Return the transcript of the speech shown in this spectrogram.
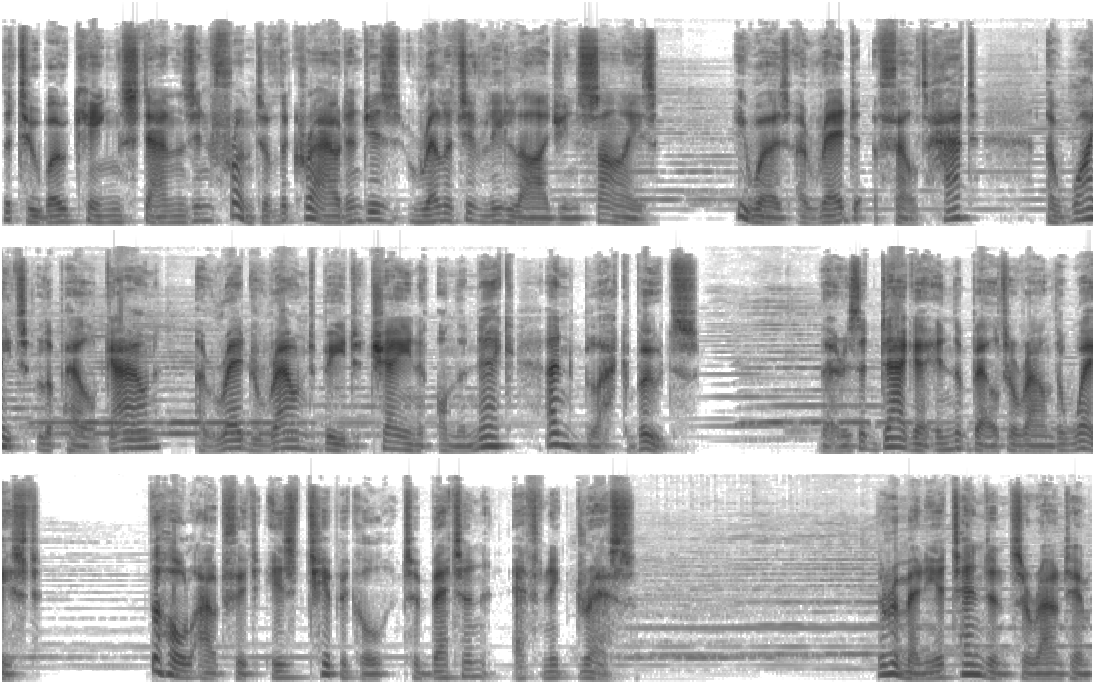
The Tubo king stands in front of the crowd and is relatively large in size. He wears a red felt hat, a white lapel gown, a red round bead chain on the neck, and black boots. There is a dagger in the belt around the waist. The whole outfit is typical Tibetan ethnic dress. There are many attendants around him,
